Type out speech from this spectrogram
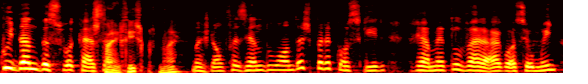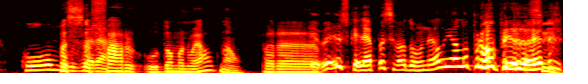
cuidando da sua casa. Está em risco, não é? Mas não fazendo ondas para conseguir realmente levar a água ao seu moinho como Para levará. safar o Dom Manuel? Não. Para... Se calhar para safar o Dom Manuel e ela própria, não é? Sim.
